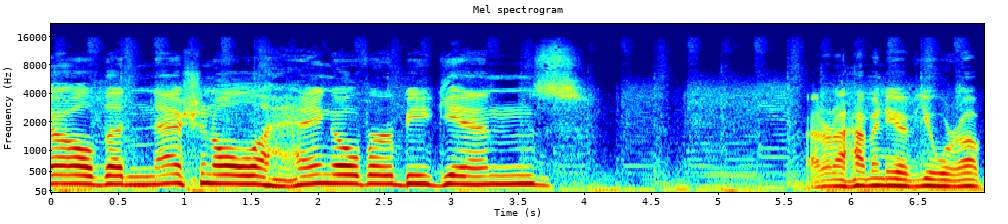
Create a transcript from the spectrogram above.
Well, the national hangover begins. I don't know how many of you were up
